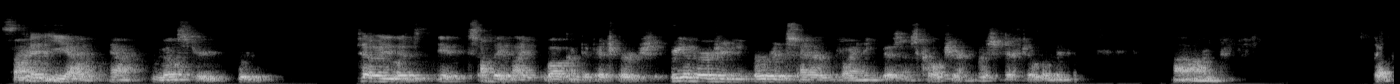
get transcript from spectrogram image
sign. yeah, yeah. Mill Street would So it's, it's something like, welcome to Fitchburg's re-emerging urban center combining business culture and residential living. Um, so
